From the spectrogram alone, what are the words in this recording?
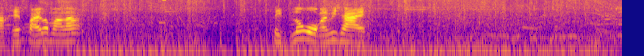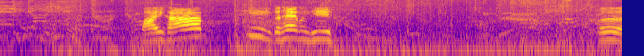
าเคสไฟเรามาแล้ว ติดโล่ไงพี่ชาย ไปครับ อืมกระแทกหนึ่งที เออ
